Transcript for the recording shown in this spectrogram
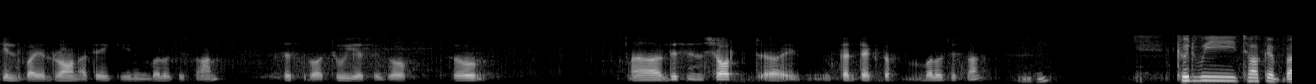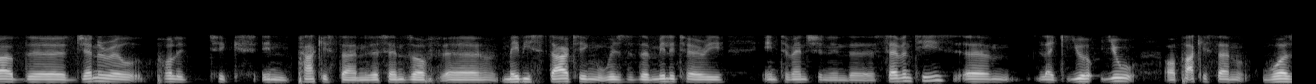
killed by a drone attack in Balochistan just about two years ago. So uh, this is a short uh, context of Balochistan. Mm-hmm. Could we talk about the general politics in Pakistan in the sense of uh, maybe starting with the military intervention in the 70s? Um, like you you or Pakistan was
